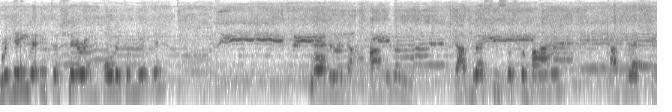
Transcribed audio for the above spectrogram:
we're getting ready to share in Holy Communion. Glory to God. Hallelujah. God bless you, Sister Bonnie. God bless you.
